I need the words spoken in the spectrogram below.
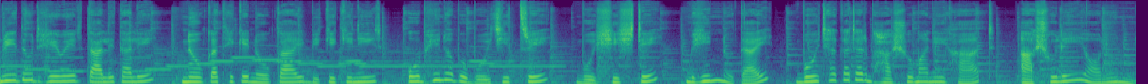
মৃদু ঢেউয়ের তালে তালে নৌকা থেকে নৌকায় বিকিকিনির অভিনব বৈচিত্র্যে, বৈশিষ্ট্যে, ভিন্নতায় বৈঠাকাটার ভাসমান হাট আসলেই অনন্য।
